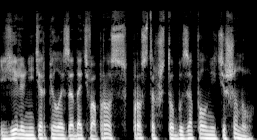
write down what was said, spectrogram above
Еле не терпелось задать вопрос, просто чтобы заполнить тишину.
